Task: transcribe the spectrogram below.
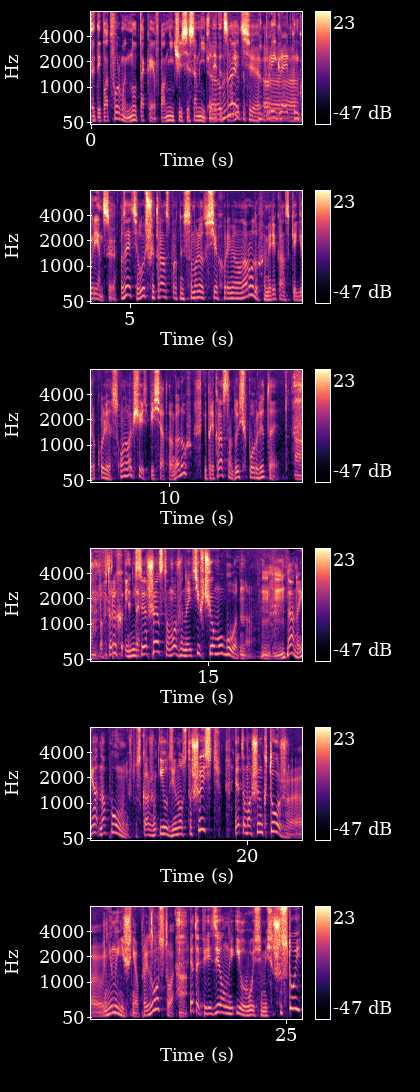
этой платформы, ну, такая, вполне ничего себе сомнительная. Э, Этот самолет знаете, проиграет э, конкуренцию. Вы знаете, лучший транспортный самолет всех времен и народов, американский «Геркулес», он вообще из 50-х годов и прекрасно до сих пор летает. А, Во-вторых, несовершенство можно найти в чем угодно. Да, но я напомню, что, скажем, Ил-96 – это машинка тоже э, не нынешнего производства. А. Это переделанный Ил-86,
